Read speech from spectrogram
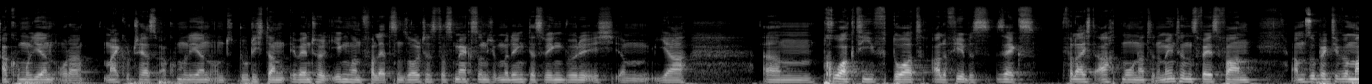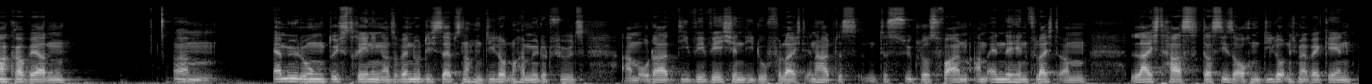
akkumulieren oder Microtears akkumulieren und du dich dann eventuell irgendwann verletzen solltest. Das merkst du nicht unbedingt, deswegen würde ich ähm, ja ähm, proaktiv dort alle vier bis sechs, vielleicht acht Monate eine Maintenance Phase fahren. subjektive Marker werden ähm, Ermüdung durchs Training, also wenn du dich selbst nach einem Deload noch ermüdet fühlst ähm, oder die Wehwehchen, die du vielleicht innerhalb des, des Zyklus, vor allem am Ende hin vielleicht ähm, leicht hast, dass diese auch im Deload nicht mehr weggehen.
